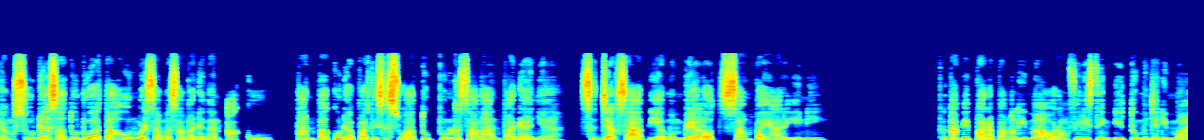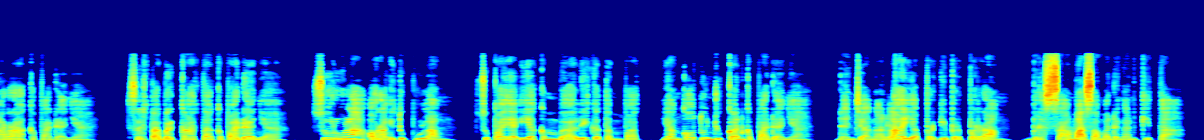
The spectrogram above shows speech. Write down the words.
yang sudah satu dua tahun bersama-sama dengan aku, tanpa kudapati sesuatu pun kesalahan padanya, sejak saat ia membelot sampai hari ini? Tetapi para panglima orang Filistin itu menjadi marah kepadanya, serta berkata kepadanya, Suruhlah orang itu pulang, supaya ia kembali ke tempat yang kau tunjukkan kepadanya, dan janganlah ia pergi berperang bersama-sama dengan kita,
